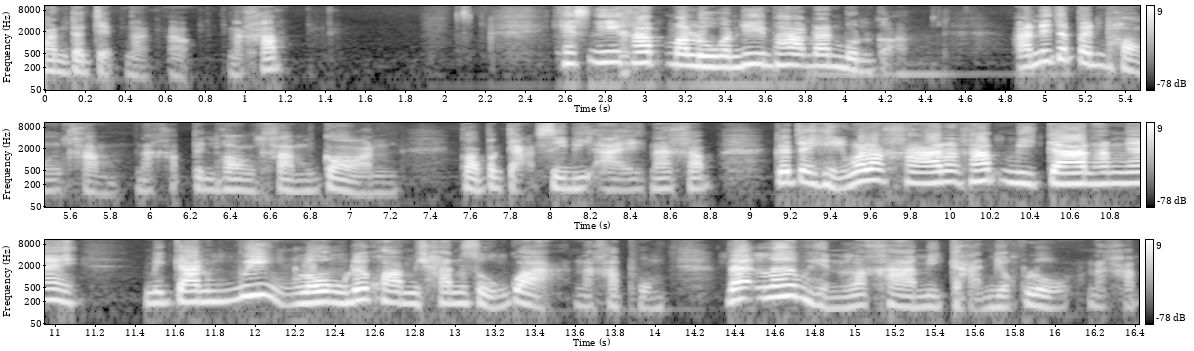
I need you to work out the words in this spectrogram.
มันจะเจ็บหนักเอานะครับเคสนี้ครับมาดูกันที่ภาพด้านบนก่อน อันนี้จะเป็นทองคำนะครับ เป็นทองคำก่อนก่อนประกาศ CPI นะครับ ก็จะเห็นว่าราคานะครับ มีการทำไง มีการวิ่งลงด้วยความชันสูงกว่านะครับผมและเริ่มเห็นราคามีการยกโลนะครับ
